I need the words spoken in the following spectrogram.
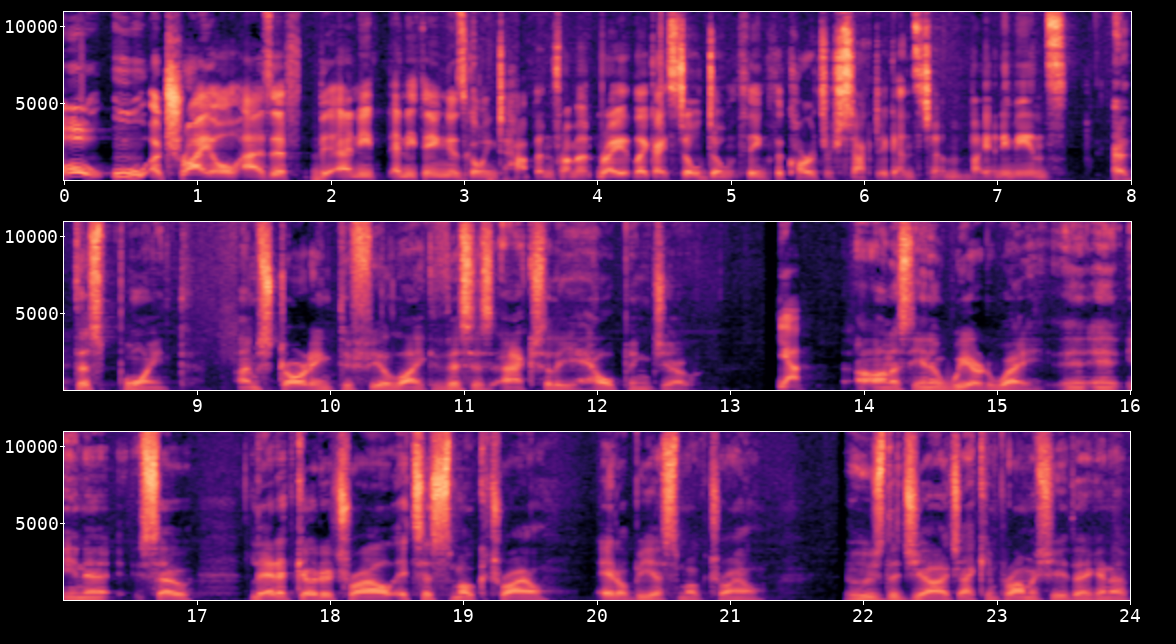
oh, ooh, a trial, as if the, any anything is going to happen from it, right? Like I still don't think the cards are stacked against him by any means. at this point, I'm starting to feel like this is actually helping Joe. Yeah. Honestly, in a weird way. In, in, in a, so let it go to trial. It's a smoke trial. It'll be a smoke trial. Who's the judge? I can promise you they're going to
